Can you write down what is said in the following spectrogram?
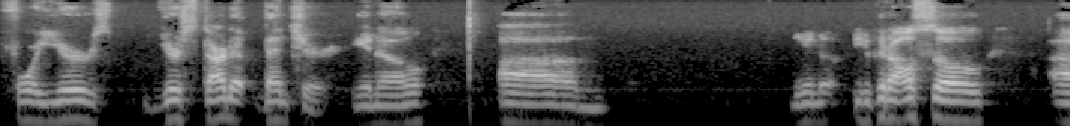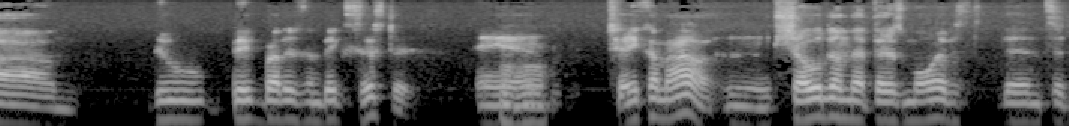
for your your startup venture, you know, um, you know, you could also um, do Big Brothers and Big Sisters and mm-hmm. take them out and show them that there's more than to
